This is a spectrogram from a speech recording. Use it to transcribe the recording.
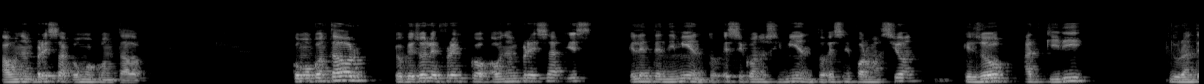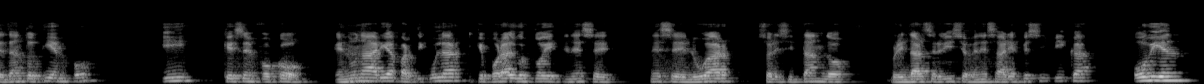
a una empresa como contador? Como contador, lo que yo le ofrezco a una empresa es el entendimiento, ese conocimiento, esa información que yo adquirí durante tanto tiempo y que se enfocó en un área particular y que por algo estoy en ese, en ese lugar solicitando brindar servicios en esa área específica, o bien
